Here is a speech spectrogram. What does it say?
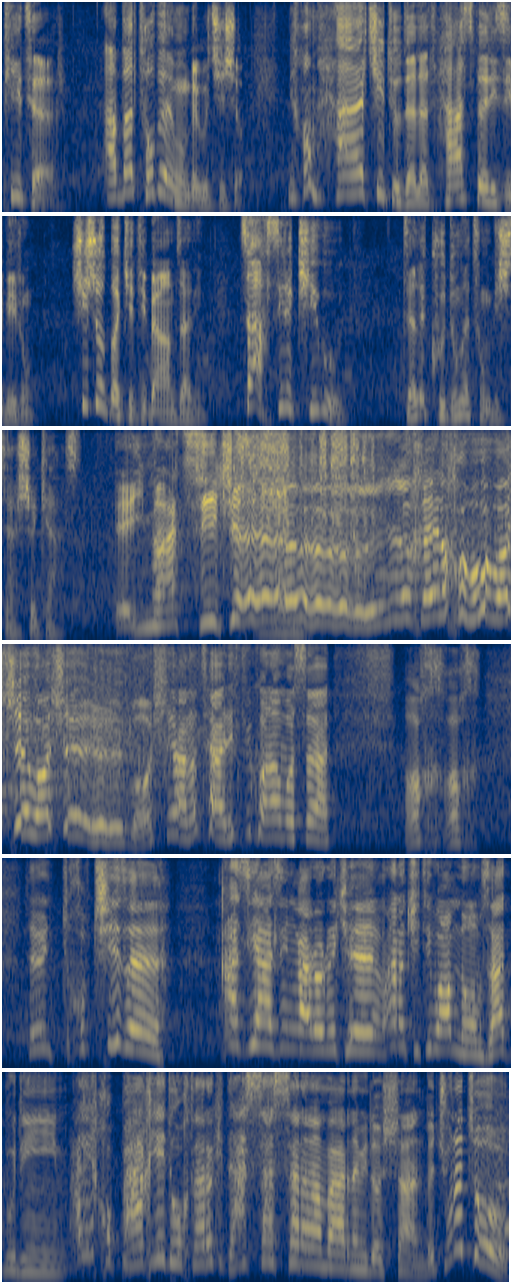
پیتر اول تو بهمون بگو چی شد. می‌خوام هر چی تو دلت هست بریزی بیرون. چی شد با کیتی به هم زدین تقصیر کی بود؟ دل کدومتون بیشتر شکست؟ ای مرسی که خیلی خوب باشه باشه. باشه الان تعریف می‌کنم واسه. آخ آخ. خب چیزه؟ قضیه از این قراره که من و کیتی با هم نامزد بودیم. ولی خب بقیه دخترها که دست از سر من بر نمی داشتن به جون تو.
